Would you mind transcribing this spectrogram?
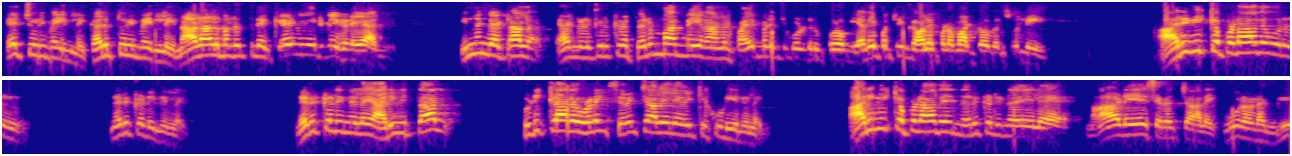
பேச்சுரிமை இல்லை கருத்துரிமை இல்லை. நாடாளுமன்றத்திலே கேள்வி உரிமை கிடையாது. இன்னும் கேட்டால் எங்களுக்கு இருக்கிற பெரும்பான்மையை நாங்கள் பயன்படுத்திக் கொண்டிருக்கிறோம். எதை பற்றியும் கவலைப்பட மாட்டோம் என்று சொல்லி அறிவிக்கப்படாத ஒரு நெருக்கடி நிலை. நெருக்கடி நிலை அறிவித்தால் பிடிக்காதவர்களை சிறைச்சாலையில வைக்கக்கூடிய நிலை. அறிவிக்கப்படாத நெருக்கடி நிலையில நாடே சிறைச்சாலை ஊரடங்கு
